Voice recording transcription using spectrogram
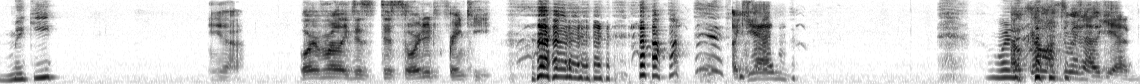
Mickey. Yeah. Or more like this disordered Frankie. Again? what? How come I'm doing that again?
